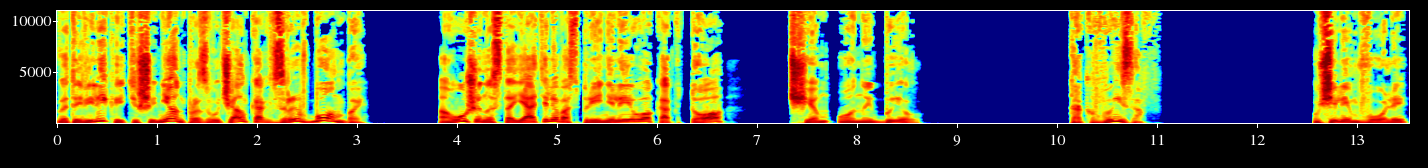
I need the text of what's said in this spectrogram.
В этой великой тишине он прозвучал, как взрыв бомбы, а уши настоятеля восприняли его как то, чем он и был, как вызов. Усилием воли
